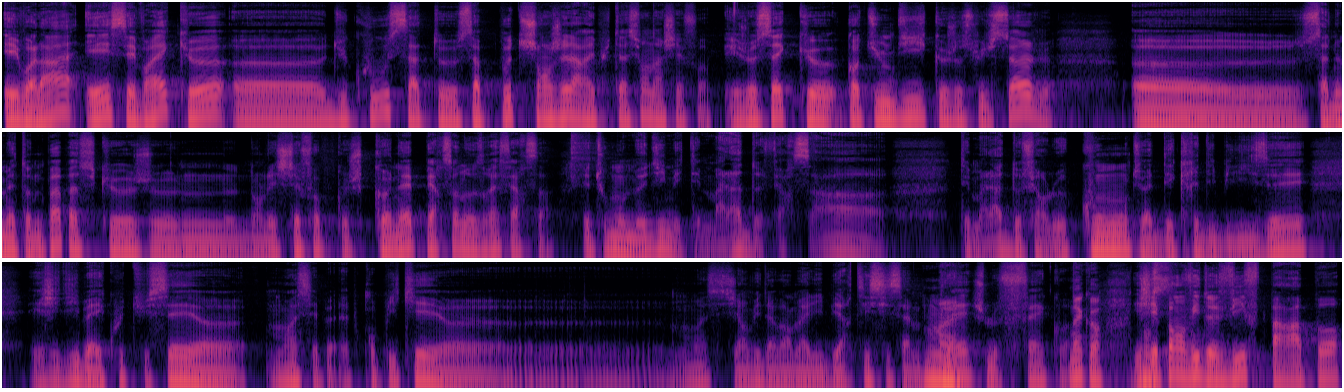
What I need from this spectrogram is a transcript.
Et voilà, et c'est vrai que euh, du coup, ça, te, ça peut te changer la réputation d'un chef-op. Et je sais que quand tu me dis que je suis le seul, euh, ça ne m'étonne pas parce que je, dans les chefs-op que je connais, personne n'oserait faire ça. Et tout le monde me dit, mais t'es malade de faire ça, t'es malade de faire le con, tu vas te décrédibiliser. Et j'ai dit, bah écoute, tu sais, euh, moi c'est compliqué. euh, moi, si j'ai envie d'avoir ma liberté, si ça me plaît, Ouais. je le fais. quoi. D'accord. Et j'ai pas envie de vivre par rapport.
